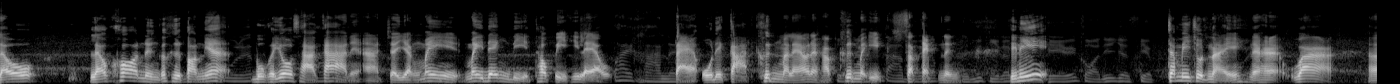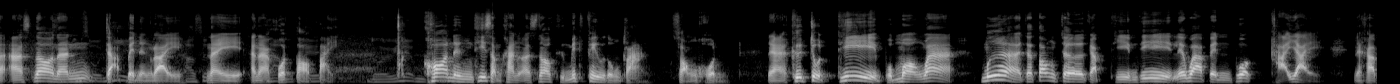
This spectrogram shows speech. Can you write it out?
แล้ว แล้วข้อหนึ่งก็คือตอนเนี้ยบูคาโยซาก้าเนี่ยอาจจะยังไม่ไม่เด้งดีดเท่าปีที่แล้ว แต่โอเดกาดขึ้นมาแล้วนะครับ ขึ้นมาอีกสเต็ปหนึ่งทีนี้จะมีจุดไหนนะฮะว่าอาร์เซนอลนั้นจะเป็นอย่างไรในอนาคตต่อไป ข้อหนึ่งที่สำคัญของอาร์เซนอลคือมิดฟิลด์ตรงกลาง 2 คนนะคือจุดที่ผมมองว่าเมื่อจะต้องเจอกับทีมที่เรียกว่าเป็นพวกขาใหญ่นะครับ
